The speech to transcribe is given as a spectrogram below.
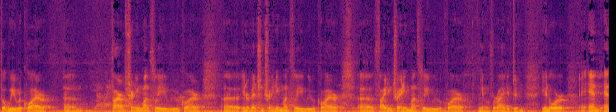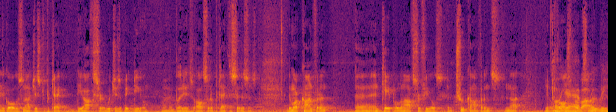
But we require um, firearms training monthly. We require uh, intervention training monthly. We require uh, fighting training monthly. We require you know a variety of different in order. And and the goal is not just to protect the officer, which is a big deal, but it's also to protect the citizens. The more confident uh, and capable an officer feels, uh, true confidence, not you know Oh, false yeah, bravado, absolutely.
